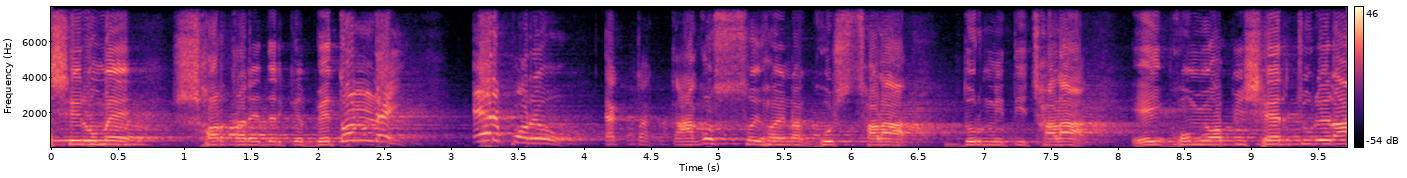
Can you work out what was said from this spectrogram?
এসি রুমে সরকার এদেরকে বেতন দেয়। এরপরেও একটা কাগজ সই হয় না, ঘুষ ছাড়া, দুর্নীতি ছাড়া। এই ভূমি অফিসের চুরেরা,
